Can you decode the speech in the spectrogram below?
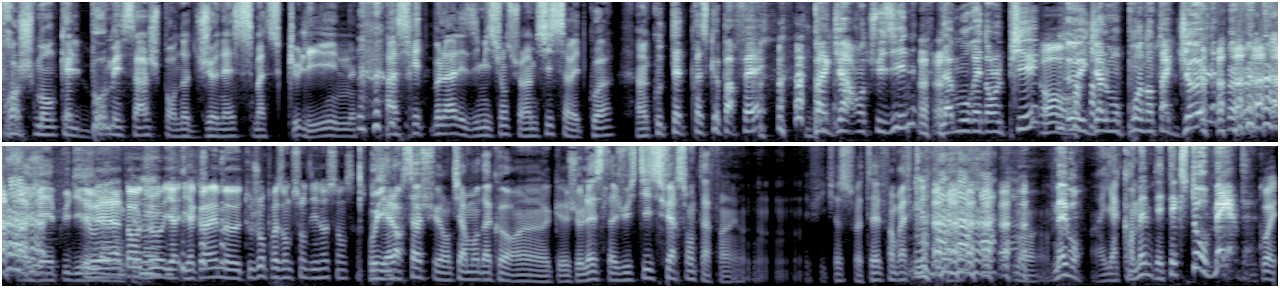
Franchement, quel beau message pour notre jeunesse masculine. À ce rythme-là, les émissions sur M6, ça va être quoi? Un coup de tête presque parfait? Bagarre en cuisine? L'amour est dans le pied? Oh. E égale mon poing dans ta gueule? Ah, J'avais plus d'idées. Mais là, attends, il y, a- il y a quand même euh, toujours présomption d'innocence. oui, alors ça, je suis entièrement d'accord, hein, que je laisse la justice faire son taf, hein, efficace soit-elle. Enfin bref. Bon, Mais bon, il y a quand même des textos, merde Quoi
